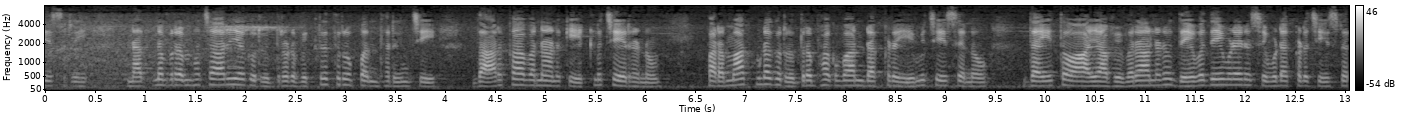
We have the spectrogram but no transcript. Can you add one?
చేసిరి? నగ్న బ్రహ్మచారియగు రుద్రుడు వికృత రూపం ధరించి దారుకావనానికి ఎట్లు చేరను? పరమాత్ముడకు రుద్రభగవానుడక్కడ అక్కడ ఏమి చేశానో దయతో ఆయా వివరాలను దేవదేవుడైన శివుడక్కడ చేసిన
